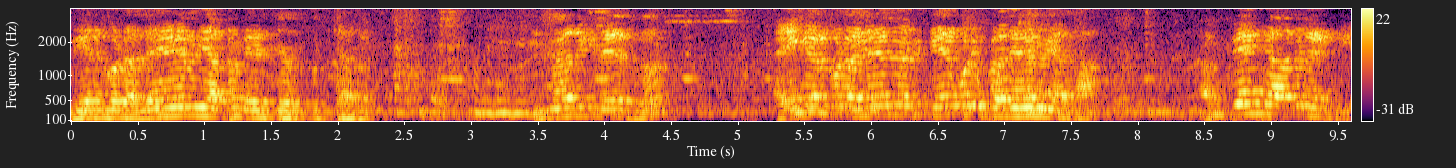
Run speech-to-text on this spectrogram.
మీరు కూడా లేరు అంట నేను చేసుకుంటారు ఇదివరకు లేదు. అయ్యగారు కూడా లేదు అంటే నేను కూడా ఇప్పుడు లేరు అంట అప్పేం కాదులేండి.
